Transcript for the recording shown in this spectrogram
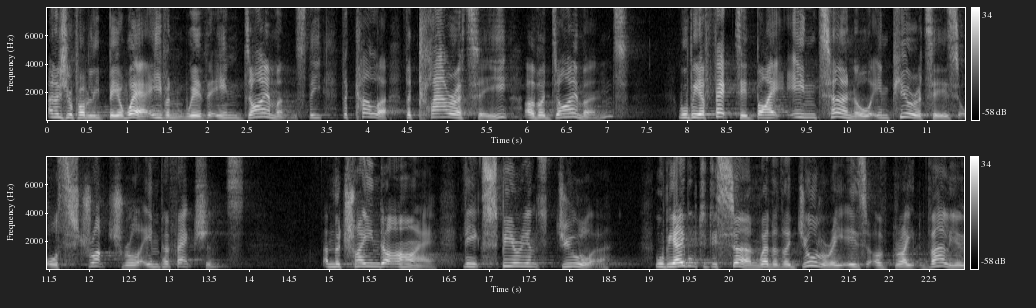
And as you'll probably be aware, even within diamonds, the, the color, the clarity of a diamond will be affected by internal impurities or structural imperfections. And the trained eye, the experienced jeweler, will be able to discern whether the jewellery is of great value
